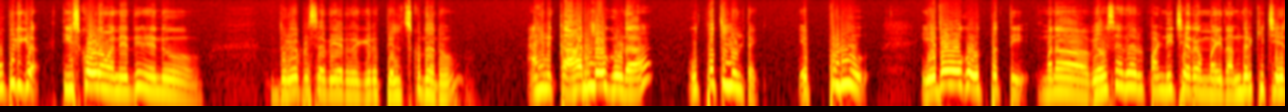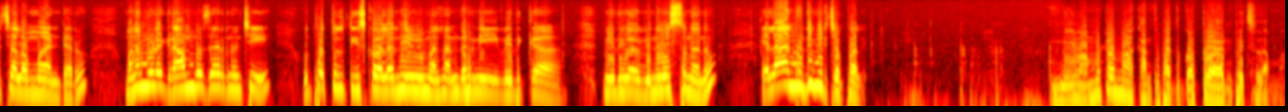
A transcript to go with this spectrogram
ఊపిరిగా తీసుకోవడం అనేది నేను దుర్గాప్రసాద్ గారి దగ్గర తెలుసుకున్నాను. ఆయన కారులో కూడా ఉత్పత్తులు ఉంటాయి. ఎప్పుడు ఏదో ఒక ఉత్పత్తి. మన వ్యవసాయదారులు పండించారమ్మా ఇది అందరికీ చేర్చాలమ్మా అంటారు. మనం కూడా గ్రామ్ బజార్ నుంచి ఉత్పత్తులు తీసుకోవాలని మిమ్మల్ని అందరినీ వేదిక మీదుగా వినవిస్తున్నాను ఎలా అన్నది మీరు చెప్పాలి. మేము అమ్మటం మాకు అంత పెద్ద గొప్ప అనిపించదమ్మా.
